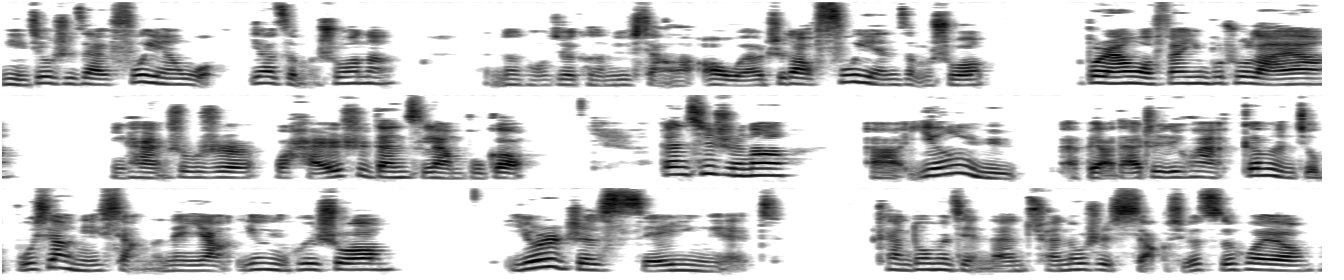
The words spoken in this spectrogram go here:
你就是在敷衍我，要怎么说呢？很多同学可能就想了，哦，我要知道敷衍怎么说，不然我翻译不出来啊。你看是不是？我还是单词量不够。但其实呢，啊，英语表达这句话根本就不像你想的那样。英语会说 "You're just saying it"，看多么简单，全都是小学词汇哦。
